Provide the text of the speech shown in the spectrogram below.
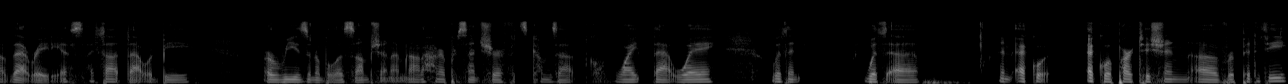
of that radius. I thought that would be a reasonable assumption. I'm not 100% sure if it comes out quite that way with an with a, an equi, equipartition of rapidity,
